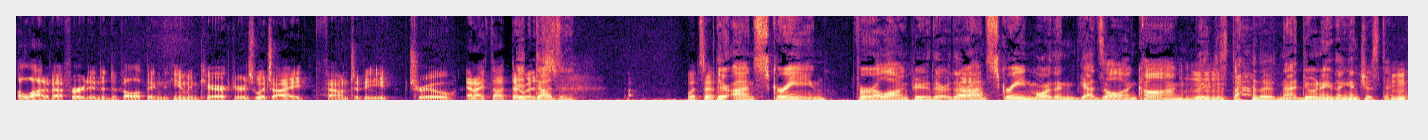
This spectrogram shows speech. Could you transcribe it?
a lot of effort into developing the human characters, which I found to be true. And I thought there was it was doesn't. What's that? They're on screen for a long period. They're they're Oh. on screen more than Godzilla and Kong. They mm. just they're not doing anything interesting. Mm.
